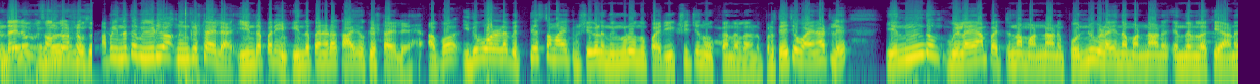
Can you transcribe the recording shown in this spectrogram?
എന്തായാലും സന്തോഷം. അപ്പൊ ഇന്നത്തെ വീഡിയോ നിങ്ങൾക്ക് ഇഷ്ടമായില്ല ഈന്തപ്പനയും ഈന്തപ്പനയുടെ കായും ഒക്കെ ഇഷ്ടമായില്ലേ അപ്പോൾ ഇതുപോലുള്ള വ്യത്യസ്തമായ കൃഷികൾ നിങ്ങളും ഒന്ന് പരീക്ഷിച്ച് നോക്കുക എന്നുള്ളതാണ്. പ്രത്യേകിച്ച് വയനാട്ടിൽ എന്തും വിളയാൻ പറ്റുന്ന മണ്ണാണ് പൊന്നു വിളയുന്ന മണ്ണാണ് എന്നുള്ളതൊക്കെയാണ്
